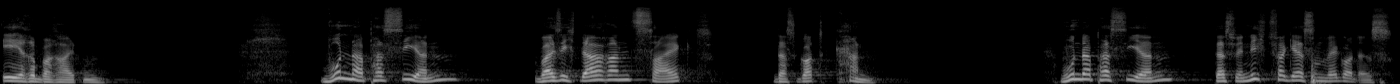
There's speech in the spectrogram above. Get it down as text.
Ehre bereiten. Wunder passieren, weil sich daran zeigt, dass Gott kann. Wunder passieren, dass wir nicht vergessen, wer Gott ist.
